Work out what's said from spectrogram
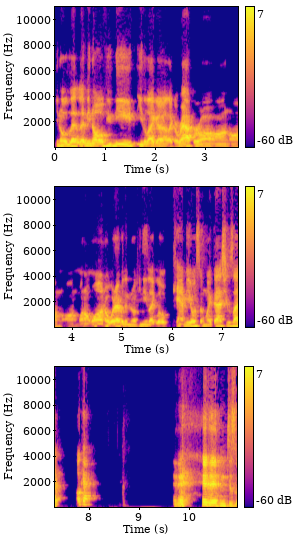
you know, let, let me know if you need either like a like a rapper on on on on one on one or whatever. Let me know if you need like a little cameo or something like that. She was like, okay. And then, and then just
